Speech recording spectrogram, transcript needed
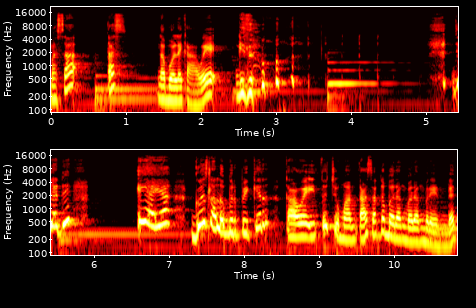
masa tas nggak boleh KW gitu. Jadi Iya ya, gue selalu berpikir KW itu cuma tas atau barang-barang branded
